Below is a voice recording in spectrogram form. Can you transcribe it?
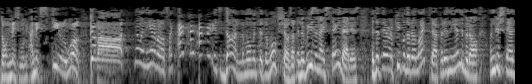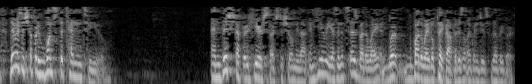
Don't mess with me. I'm steel wolf. Come on! No, in the end of it all, it's like, it's done the moment that the wolf shows up. And the reason I say that is, is that there are people that are like that, but in the end of it all, understand, there is a shepherd who wants to tend to you. And this shepherd here starts to show me that. And here he is, and it says, by the way, and by the way, it'll pick up. It isn't like when you do this with every verse.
